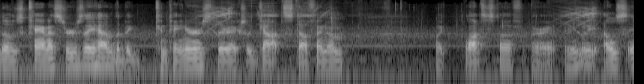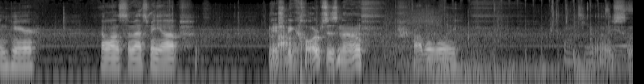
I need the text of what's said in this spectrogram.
those canisters they have, the big containers, they actually got stuff in them, like lots of stuff. All right, anybody else in here that wants to mess me up? There should be corpses now. Probably. Back to your At least some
